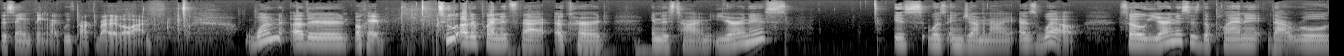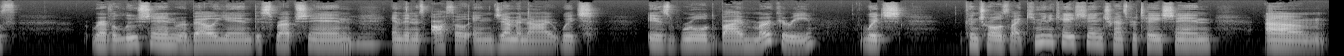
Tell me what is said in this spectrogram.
the same thing. Like we've talked about it a lot. One other okay, two other planets that occurred in this time. Uranus is was in Gemini as well. So Uranus is the planet that rules revolution, rebellion, disruption, and then it's also in Gemini, which is ruled by Mercury, which controls like communication, transportation, um,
